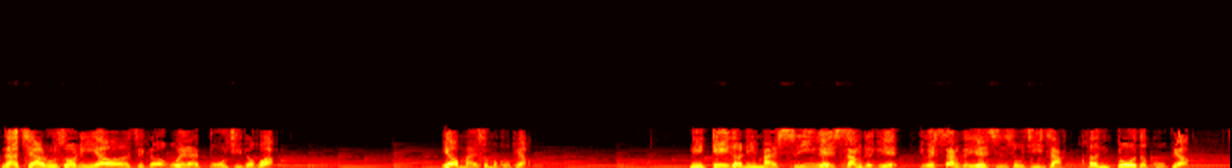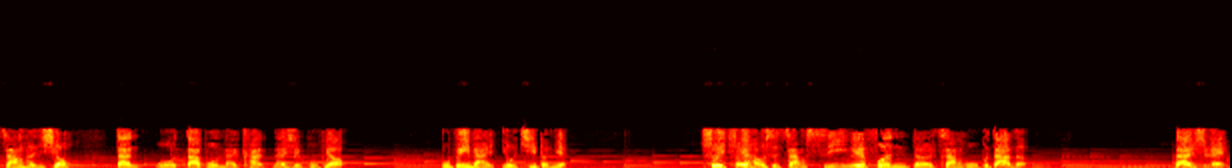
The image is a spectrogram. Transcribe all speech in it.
那假如说你要这个未来布局的话，要买什么股票？你第一个你买十一月上个月，因为上个月指数急涨，很多的股票涨很凶，但我大部分来看那些股票不必然有基本面。所以最好是涨十一月份的涨幅不大的，但是呢，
